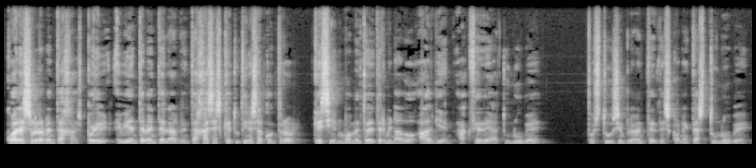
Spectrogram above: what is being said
¿Cuáles son las ventajas? Pues evidentemente las ventajas es que tú tienes el control, que si en un momento determinado alguien accede a tu nube, pues tú simplemente desconectas tu nube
